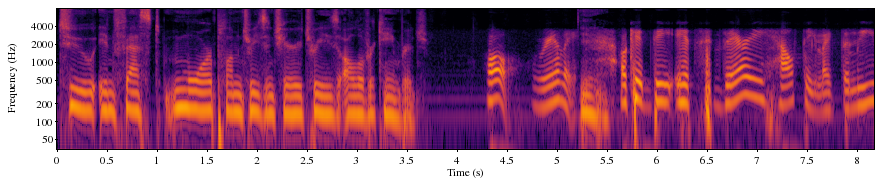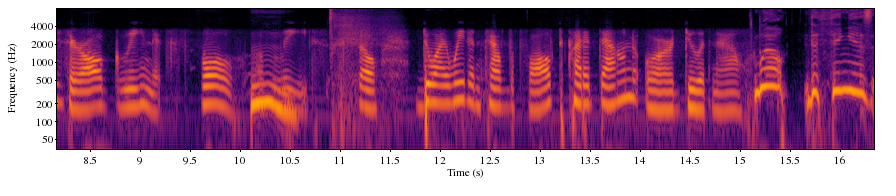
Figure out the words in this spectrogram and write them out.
to infest more plum trees and cherry trees all over Cambridge. Oh, really? Yeah. Okay, the it's very healthy. Like the leaves are all green. It's full Hmm. of leaves. So, do I wait until the fall to cut it down, or do it now? Well, the thing is,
